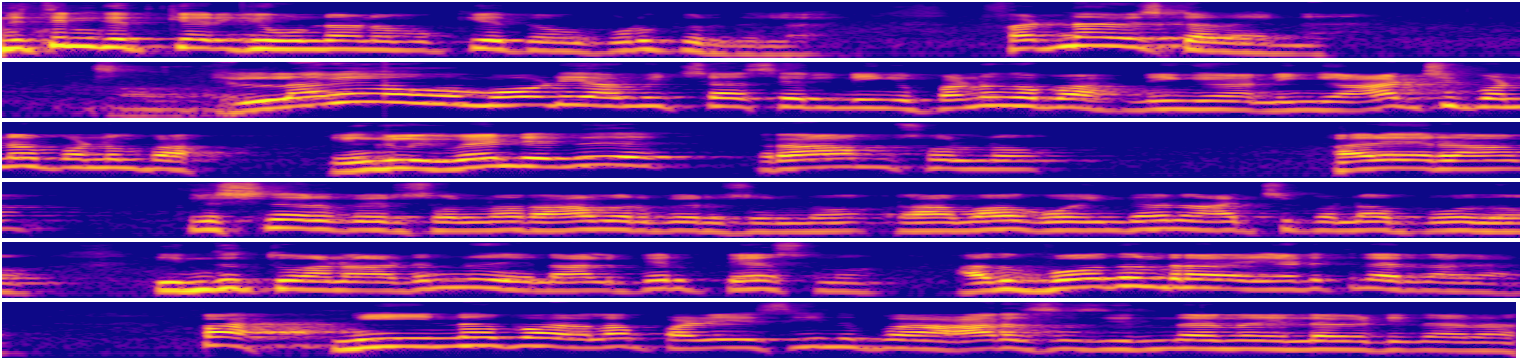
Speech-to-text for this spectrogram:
நிதின் கட்கரிக்கு உண்டான முக்கியத்துவம் கொடுக்கறது ஃபட்னாவிஸ் கதை என்ன? எல்லாமே அவங்க மோடி அமித்ஷா சரி நீங்கள் பண்ணுங்கப்பா. நீங்கள் நீங்கள் ஆட்சி பண்ணால் பண்ணுப்பா எங்களுக்கு வேண்டியது ராம் சொல்லணும். ஹரே ராம் கிருஷ்ணர் பேர் சொல்லணும் ராமர் பேர் சொல்லணும். ராமா கோவிந்தான்னு ஆட்சி பண்ணால் போதும். இந்துத்துவ நாடுன்னு நாலு பேர் பேசணும். அது போதுன்ற இடத்துல இருந்தாங்க. பா நீ என்னப்பா அதெல்லாம் பழைய சீனுப்பா? ஆர்எஸ்எஸ் இருந்தானா இல்லை கட்டினானா?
